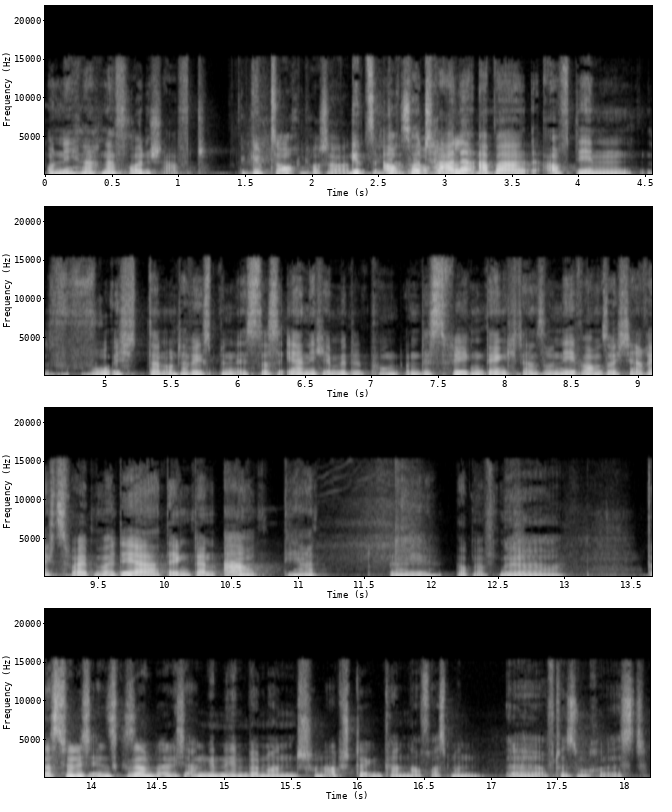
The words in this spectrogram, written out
und nicht nach einer Freundschaft. Gibt's auch Portale. Gibt's die auch Portale, erlauben. aber auf denen, wo ich dann unterwegs bin, ist das eher nicht im Mittelpunkt. Und deswegen denke ich dann so, nee, warum soll ich denn rechts swipen? Weil der denkt dann, ah, die hat irgendwie Bock auf mich. Ja, ja. Das finde ich insgesamt eigentlich angenehm, wenn man schon abstecken kann, auf was man äh, auf der Suche ist.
